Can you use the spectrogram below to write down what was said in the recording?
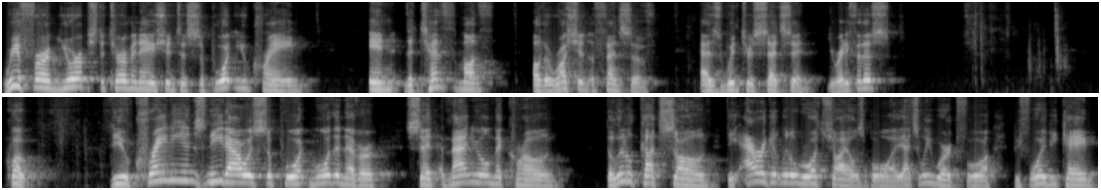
reaffirmed Europe's determination to support Ukraine in the 10th month of the Russian offensive as winter sets in. You ready for this? Quote The Ukrainians need our support more than ever, said Emmanuel Macron the little Catzon, the arrogant little Rothschilds boy. That's who he worked for before he became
